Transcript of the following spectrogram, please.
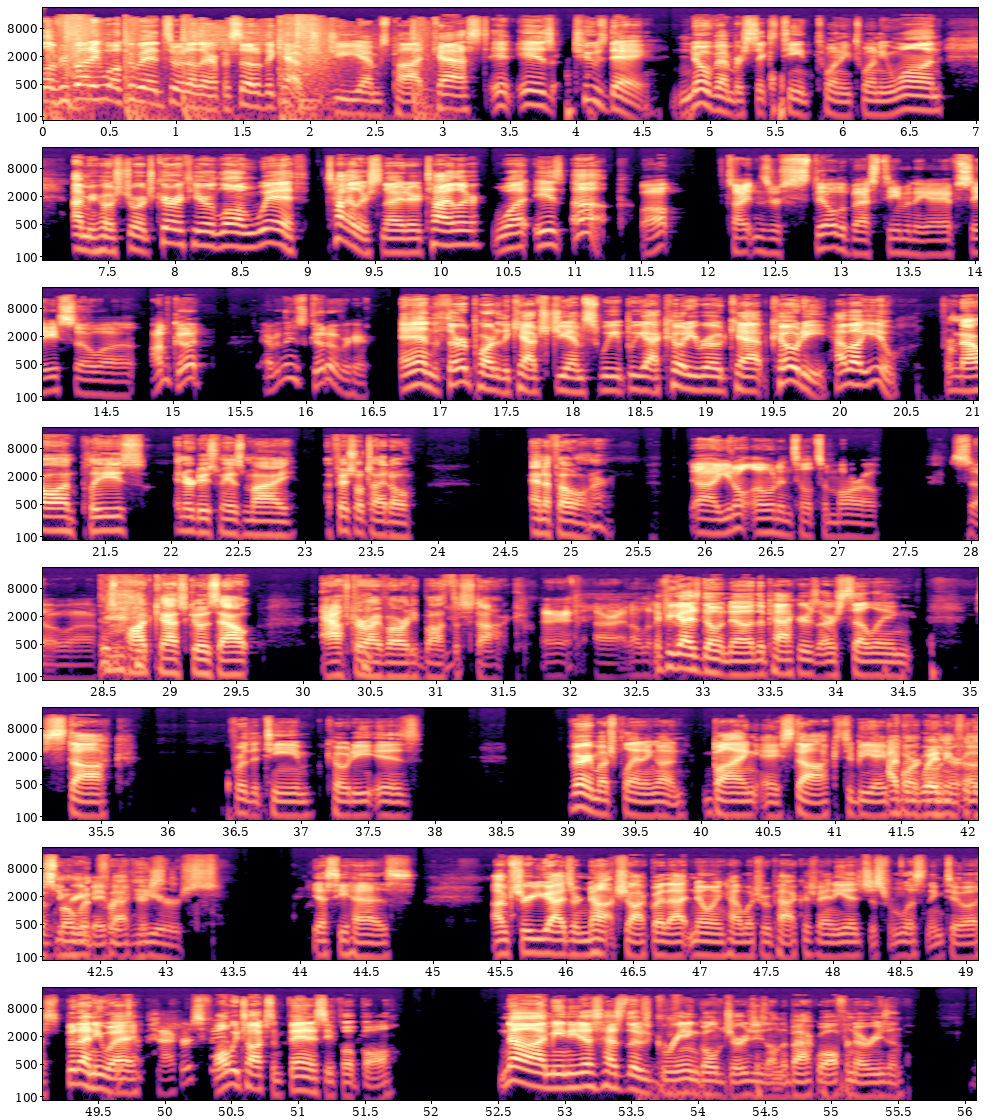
Hello, everybody. Welcome into another episode of the Couch GMs podcast. It is Tuesday, November 16th, 2021. I'm your host, George Kerth, here along with Tyler Snyder. Tyler, what is up? Well, Titans are still the best team in the AFC, so uh, I'm good. Everything's good over here. And the third part of the Couch GM sweep, we got Cody Roadcap. Cody, how about you? From now on, please introduce me as my official title, NFL owner. Uh, you don't own until tomorrow, so uh, This podcast goes out after I've already bought the stock. all right, all right, I'll let If you go. guys don't know, the Packers are selling stock for the team. Cody is very much planning on buying a stock to be a I've part been waiting owner for of this the Green moment Bay for Packers. years. Yes, he has. I'm sure you guys are not shocked by that, knowing how much of a Packers fan he is just from listening to us. But anyway, a Packers fan. while we talk some fantasy football, no, I mean he just has those green and gold jerseys on the back wall for no reason.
